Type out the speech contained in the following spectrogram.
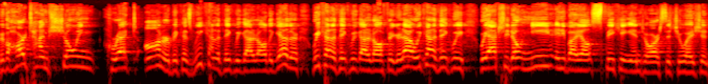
We have a hard time showing correct honor because we kind of think we got it all together. We kind of think we got it all figured out. We kind of think we, we actually don't need anybody else speaking into our situation.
